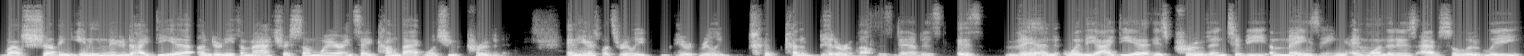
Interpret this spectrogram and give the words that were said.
while shoving any new idea underneath a mattress somewhere and say, come back once you've proven it. And here's what's really really kind of bitter about this, Deb, is is then when the idea is proven to be amazing and one that is absolutely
